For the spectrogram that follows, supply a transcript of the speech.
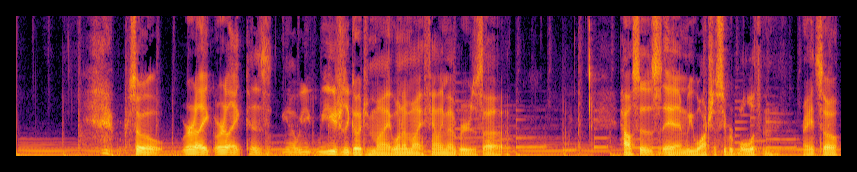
so we're like we're like because you know we we usually go to my one of my family members uh houses and we watch the super bowl with them right? So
